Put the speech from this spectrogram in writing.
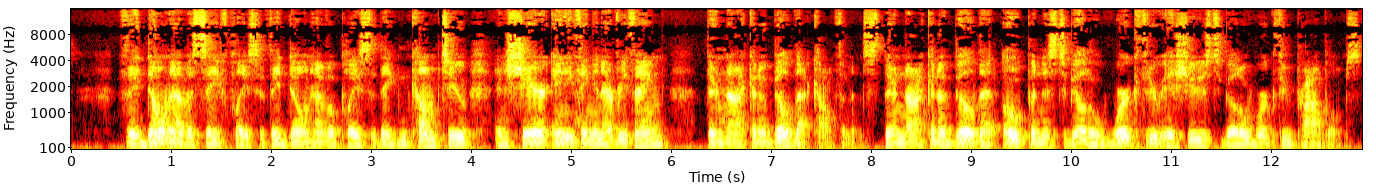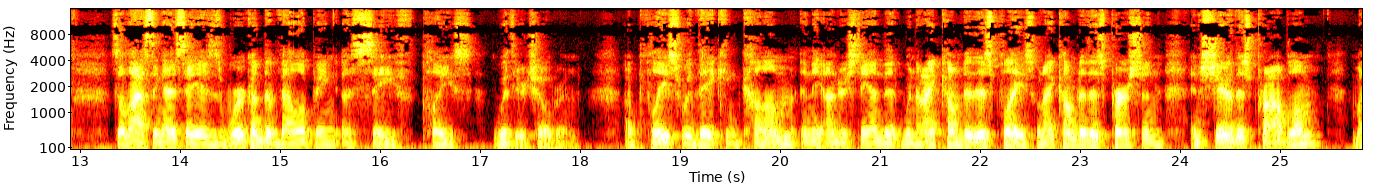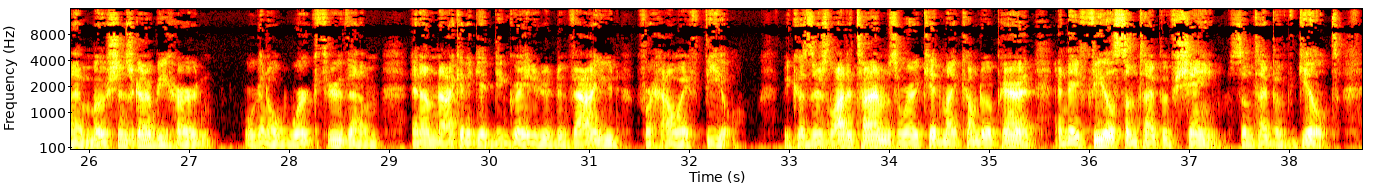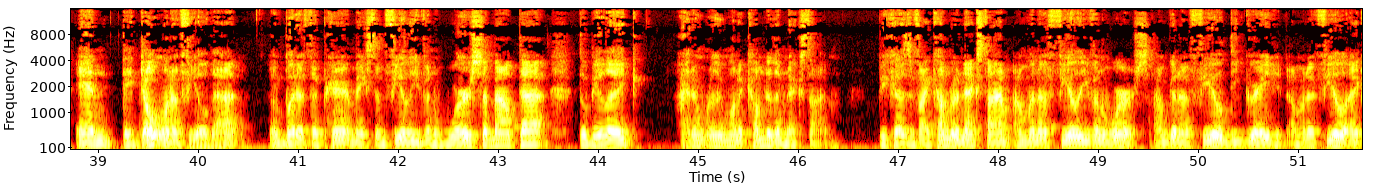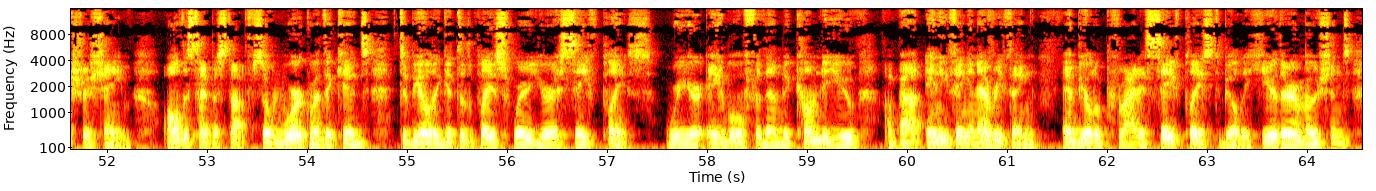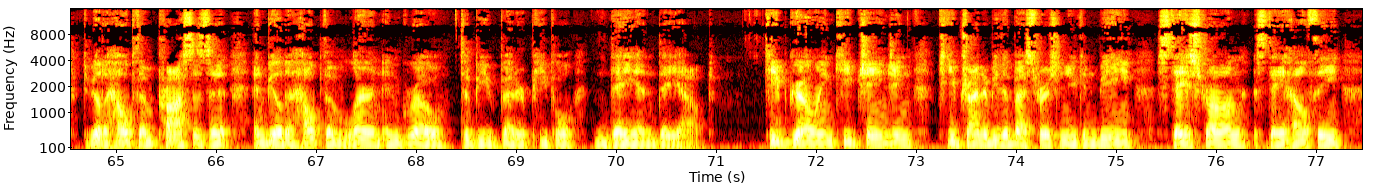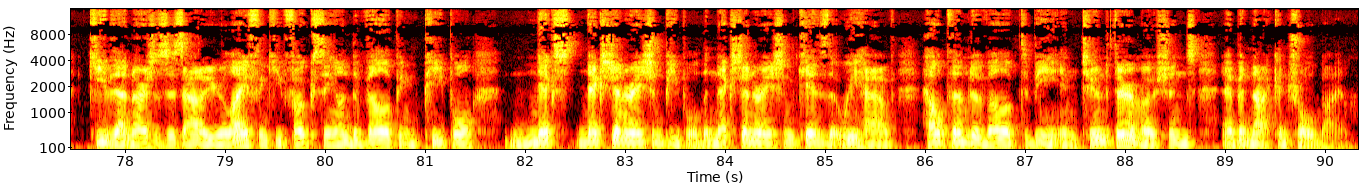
If they don't have a safe place, if they don't have a place that they can come to and share anything and everything, they're not going to build that confidence. They're not going to build that openness to be able to work through issues, to be able to work through problems. So, last thing I say is work on developing a safe place with your children. A place where they can come and they understand that when I come to this place, when I come to this person and share this problem, my emotions are going to be heard. We're going to work through them, and I'm not going to get degraded or devalued for how I feel. Because there's a lot of times where a kid might come to a parent and they feel some type of shame, some type of guilt, and they don't want to feel that. But if the parent makes them feel even worse about that, they'll be like, I don't really want to come to them next time because if I come to it next time, I'm going to feel even worse. I'm going to feel degraded. I'm going to feel extra shame, all this type of stuff. So work with the kids to be able to get to the place where you're a safe place, where you're able for them to come to you about anything and everything and be able to provide a safe place to be able to hear their emotions, to be able to help them process it and be able to help them learn and grow to be better people day in, day out keep growing, keep changing, keep trying to be the best person you can be. Stay strong, stay healthy, keep that narcissist out of your life and keep focusing on developing people, next next generation people, the next generation kids that we have, help them develop to be in tune with their emotions, eh, but not controlled by them.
